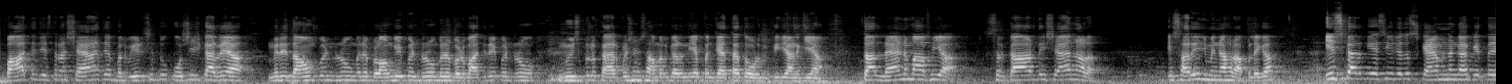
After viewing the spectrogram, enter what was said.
ਬਾਅਦ ਚ ਜਿਸ ਤਰ੍ਹਾਂ ਸ਼ਹਿਰਾਂ 'ਚ ਬਲਬੀਰ ਸਿੱਧੂ ਕੋਸ਼ਿਸ਼ ਕਰ ਰਿਹਾ, ਮੇਰੇ ਦਾਊਂ ਪਿੰਡ ਨੂੰ, ਮੇਰੇ ਬਲੌਂਗੀ ਪਿੰਡ ਨੂੰ, ਮੇਰੇ ਬੜਵਾਜਰੇ ਪਿੰਡ ਨੂੰ ਮਿਊਨਿਸਪਲ ਕਾਰਪੋਰੇਸ਼ਨ ਸ਼ਾਮਲ ਕਰਨ ਦੀਆਂ ਪੰਚਾਇਤਾਂ ਤੋੜ ਦਿੱਤੀ ਜਾਣਗੀਆਂ। ਤਾਂ ਲੈਂਡ ਮਾਫੀਆ ਸਰਕਾਰ ਦੀ ਸ਼ਹਿ ਨਾਲ ਇਹ ਸਾਰੀ ਜ਼ਮੀਨਾਂ ਹੜੱਪ ਲੇਗਾ ਇਸ ਕਰਕੇ ਅਸੀਂ ਜਦੋਂ ਸਕੈਮ ਨੰਗਾ ਕੀਤੇ,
